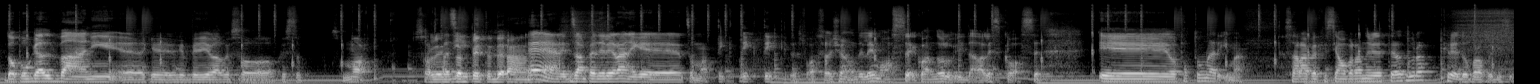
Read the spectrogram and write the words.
dopo Galvani eh, che, che vedeva questo, questo morto. Le zampette delle rane. Eh, le zampe delle rane che insomma tic tic tic facevano delle mosse quando lui dava le scosse. E ho fatto una rima. Sarà perché stiamo parlando di letteratura? Credo proprio di sì.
